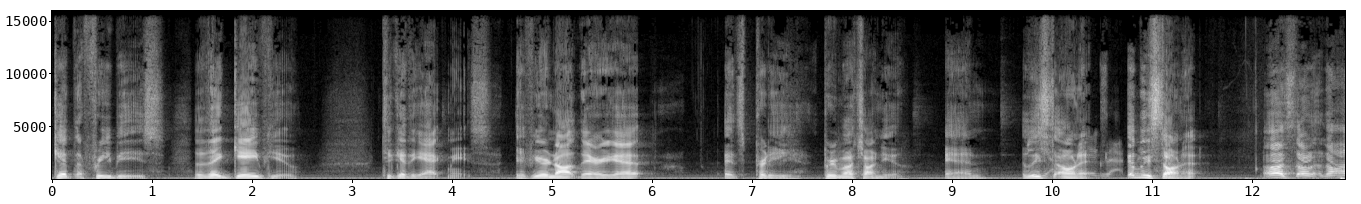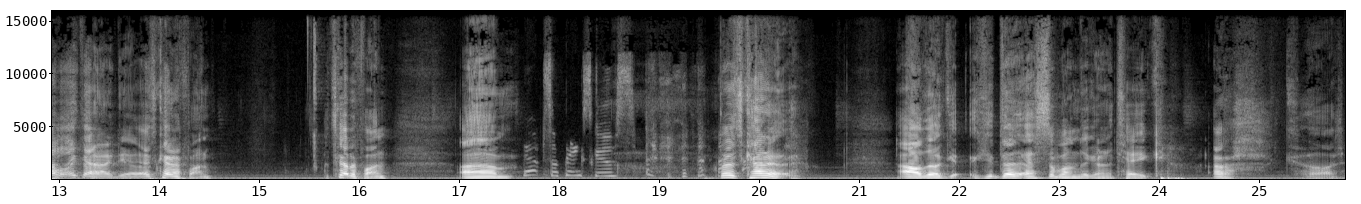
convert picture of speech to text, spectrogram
get the freebies that they gave you to get the Acme's. If you're not there yet, it's pretty pretty much on you, and at least Yeah, own it. exactly. At least own it. Oh, it's not, no, I like that idea. That's kind of fun. It's kind of fun, Um, Yep. So thanks, Goose. but it's kind of. Oh, look, that's the one they're gonna take. Oh God.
